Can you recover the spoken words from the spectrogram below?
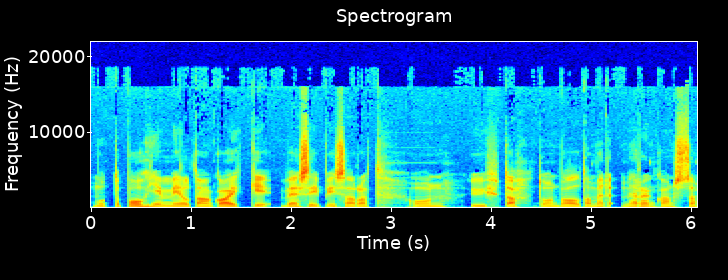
Mutta pohjimmiltaan kaikki vesipisarat on yhtä tuon valtameren kanssa.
